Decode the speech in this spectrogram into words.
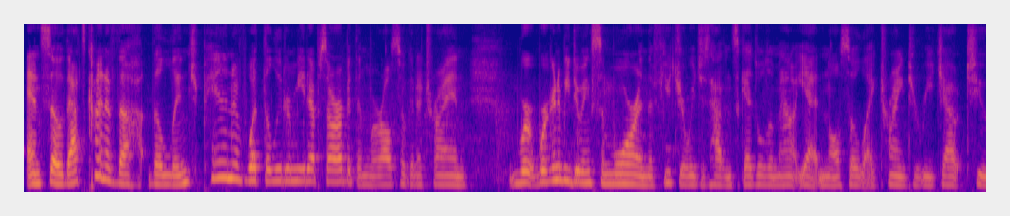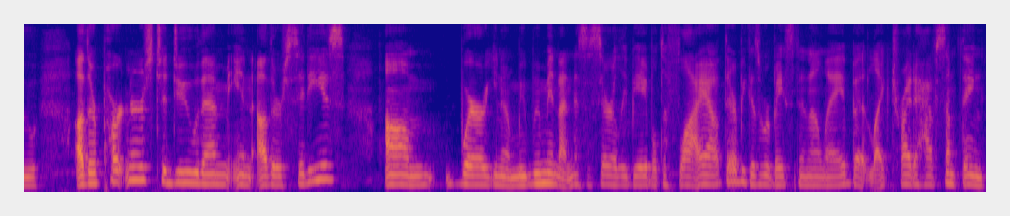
And so that's kind of the the linchpin of what the looter meetups are. But then we're also going to try and we're we're going to be doing some more in the future. We just haven't scheduled them out yet, and also like trying to reach out to other partners to do them in other cities. Um, where you know we, we may not necessarily be able to fly out there because we're based in LA, but like try to have something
